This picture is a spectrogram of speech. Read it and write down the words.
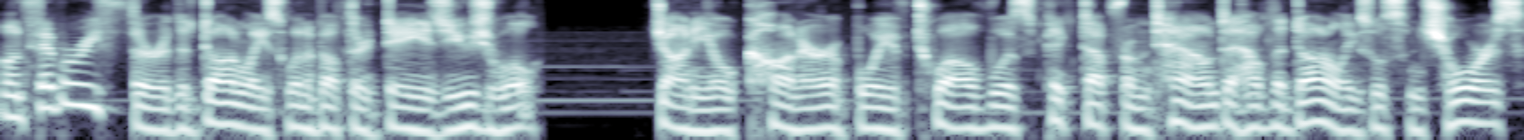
On February 3rd, the Donnellys went about their day as usual. Johnny O'Connor, a boy of 12, was picked up from town to help the Donnellys with some chores.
